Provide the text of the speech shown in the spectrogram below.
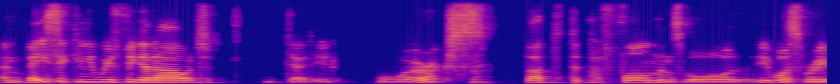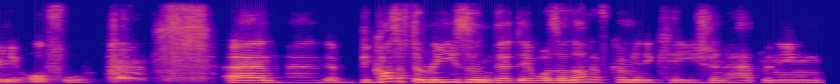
And basically, we figured out that it works, but the performance was it was really awful. and uh, because of the reason that there was a lot of communication happening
